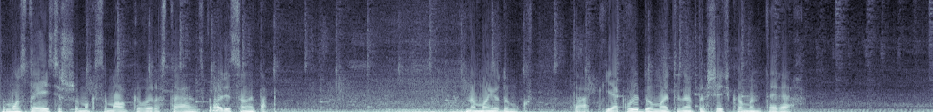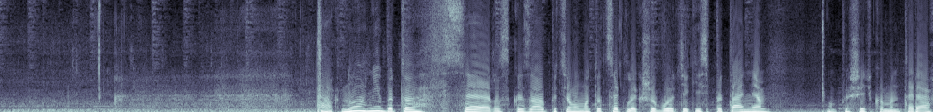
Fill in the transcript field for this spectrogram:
Тому здається, що максималка виростає. Насправді це не так. На мою думку. Так, як ви думаєте, напишіть в коментарях. Так, ну нібито все розказав по цьому мотоциклу. Якщо будуть якісь питання, пишіть в коментарях.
